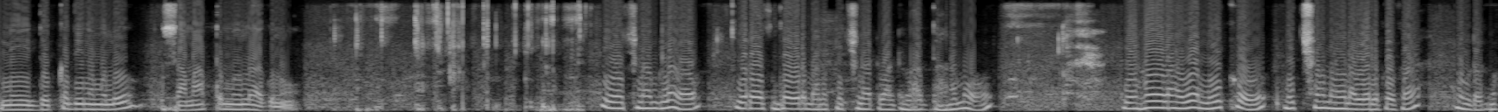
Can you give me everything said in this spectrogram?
నీ దుఃఖ దినములు సమాప్తములాగును. ఈ వచనంలో ఈరోజు దేవుడు మనకు ఇచ్చినటువంటి వాగ్దానము యహోవాయే నీకు నిత్యమైన వెలుగుగా ఉండును.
